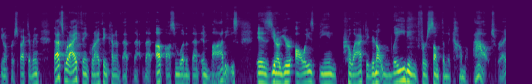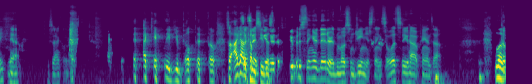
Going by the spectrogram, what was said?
you know perspective. I mean that's what i think when i think kind of that that that up awesome what that embodies is you know you're always being proactive. You're not waiting for something to come about right? Yeah. Exactly. I can't believe you built it though. So I got to come see this. The stupidest thing I did or the most ingenious thing. So let's see how it pans out. Look,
